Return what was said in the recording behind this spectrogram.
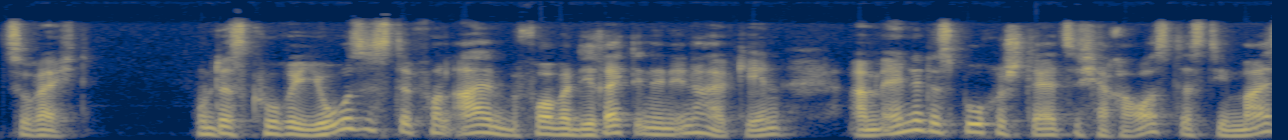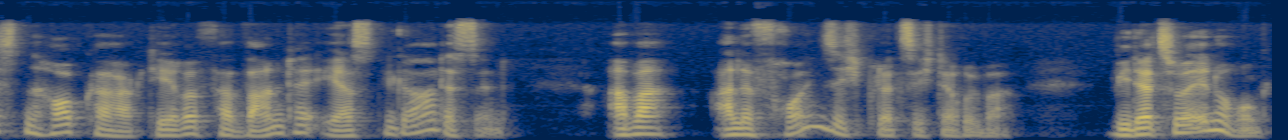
Zu Recht. Und das Kurioseste von allem, bevor wir direkt in den Inhalt gehen, am Ende des Buches stellt sich heraus, dass die meisten Hauptcharaktere Verwandte ersten Grades sind. Aber alle freuen sich plötzlich darüber. Wieder zur Erinnerung.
